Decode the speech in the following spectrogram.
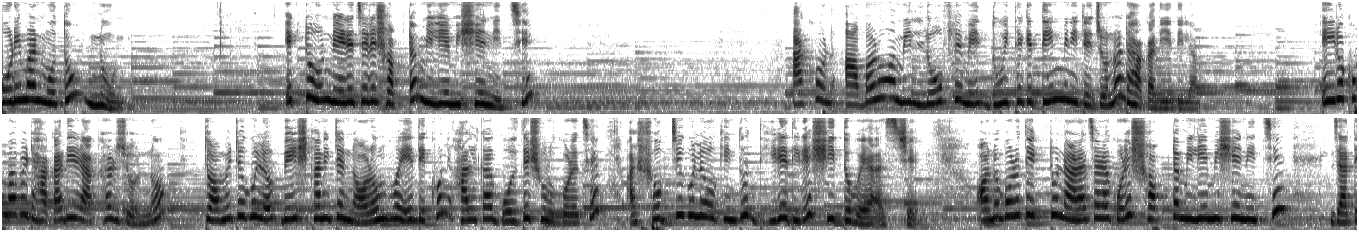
পরিমাণ মতো নুন। একটু নেড়ে চেড়ে সবটা মিলিয়ে মিশিয়ে নিচ্ছি। এখন আবারও আমি লো ফ্লেমে দুই থেকে তিন মিনিটের জন্য ঢাকা দিয়ে দিলাম। এই রকমভাবে ঢাকা দিয়ে রাখার জন্য টমেটোগুলো বেশ খানিকটা নরম হয়ে দেখুন হালকা গলতে শুরু করেছে আর সবজিগুলোও কিন্তু ধীরে ধীরে সিদ্ধ হয়ে আসছে। অনবরত একটু নাড়াচাড়া করে সবটা মিলিয়ে মিশিয়ে নিচ্ছি, যাতে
